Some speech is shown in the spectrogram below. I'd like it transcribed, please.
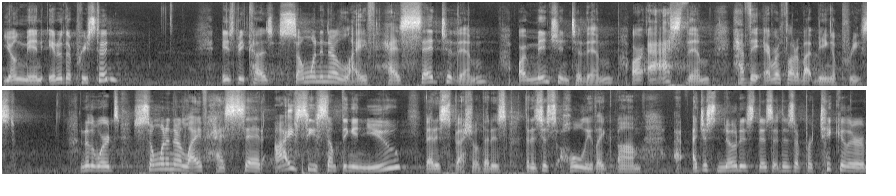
young men enter the priesthood is because someone in their life has said to them, or mentioned to them, or asked them, Have they ever thought about being a priest? In other words, someone in their life has said, I see something in you that is special, that is, that is just holy. Like, um, I, I, just noticed there's a, there's a particular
